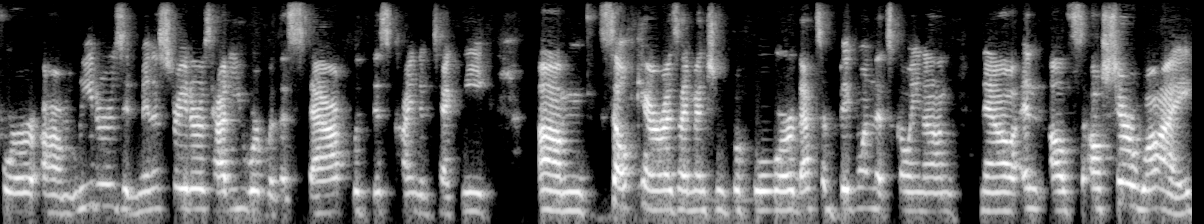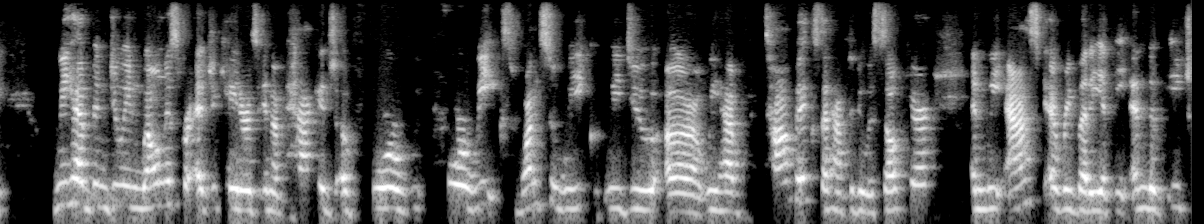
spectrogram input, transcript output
for um, leaders, administrators. How do you work with a staff with this kind of technique? Um, Self care, as I mentioned before, that's a big one that's going on now, and I'll, I'll share why. We have been doing wellness for educators in a package of four, four weeks. Once a week, we do, uh, we have topics that have to do with self-care, and we ask everybody at the end of each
